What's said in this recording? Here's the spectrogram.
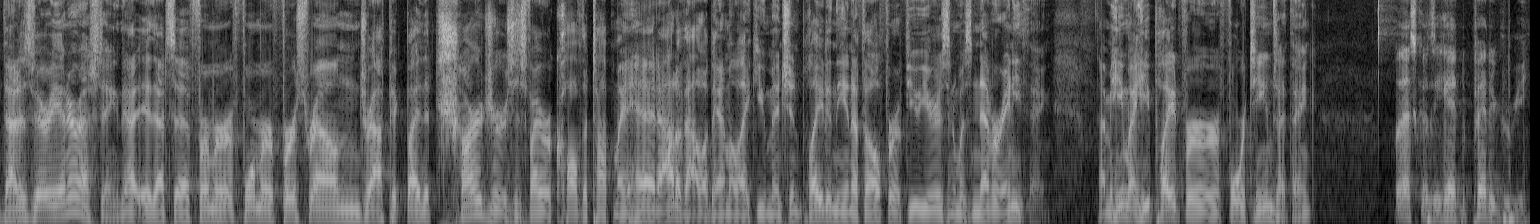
That is very interesting. That that's a former former first round draft pick by the Chargers, if I recall off the top of my head, out of Alabama, like you mentioned. Played in the NFL for a few years and was never anything. I mean, he might he played for four teams, I think. Well, that's because he had the pedigree.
